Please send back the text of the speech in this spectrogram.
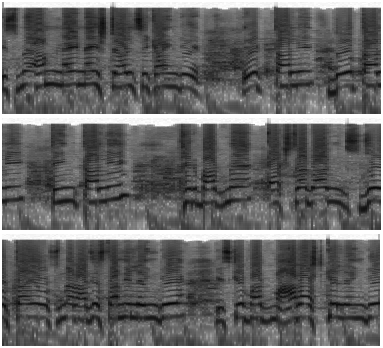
इसमें हम नई नई स्टाइल सिखाएँगे। एक ताली, दो ताली, तीन ताली फिर बाद में एक्स्ट्रा डांस जो होता है, उसमें राजस्थानी लेंगे, इसके बाद महाराष्ट्र के लेंगे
